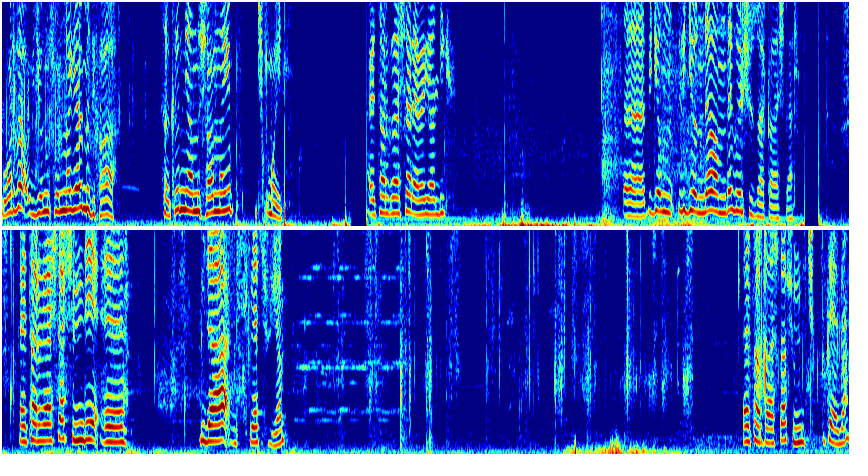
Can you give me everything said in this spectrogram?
Bu arada videonun sonuna gelmedik ha. Sakın yanlış anlayıp çıkmayın. Evet arkadaşlar eve geldik. Ee, videonun, videonun devamında görüşürüz arkadaşlar. Evet arkadaşlar şimdi e, bir daha bisiklet süreceğim. Evet arkadaşlar şimdi çıktık evden.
